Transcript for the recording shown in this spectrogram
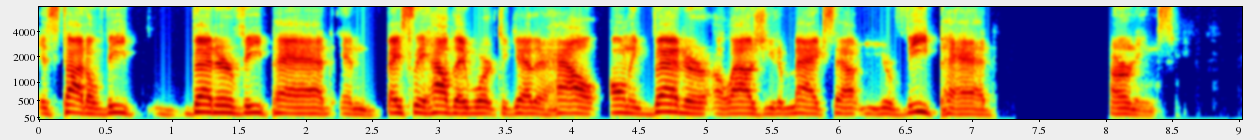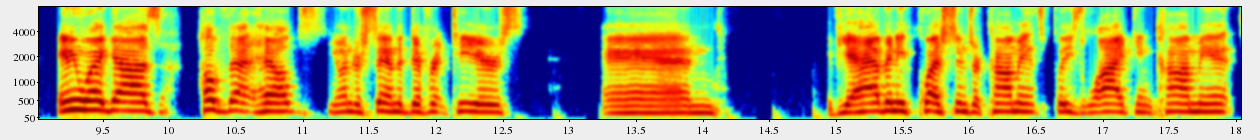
it's titled V Vetter VPAD and basically how they work together, how owning Vetter allows you to max out your VPAD earnings. Anyway, guys, hope that helps. You understand the different tiers. And if you have any questions or comments, please like and comment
